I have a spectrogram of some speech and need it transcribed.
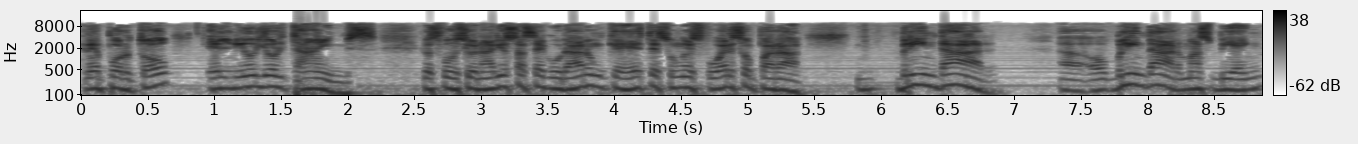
reportó el New York Times. Los funcionarios aseguraron que este es un esfuerzo para brindar ah, o blindar más bien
